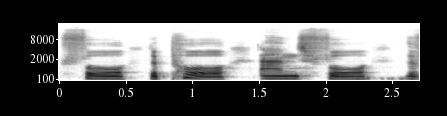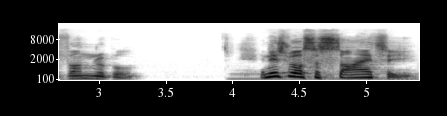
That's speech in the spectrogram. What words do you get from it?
for the poor and for the vulnerable. In Israel's society,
